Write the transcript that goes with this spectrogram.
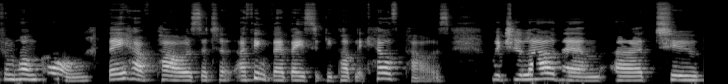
From Hong Kong, they have powers that are, I think they're basically public health powers, which allow them uh, to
